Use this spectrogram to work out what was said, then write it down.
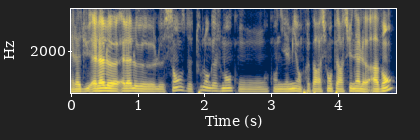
Elle a, du, elle a, le, elle a le, sens de tout l'engagement qu'on y a mis en préparation opérationnelle avant.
